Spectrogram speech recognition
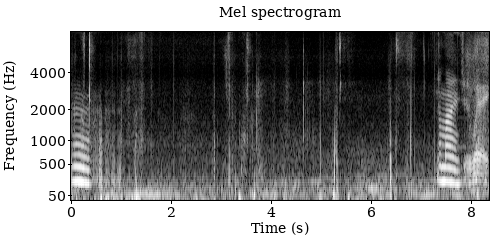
Mm. No manches, güey.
